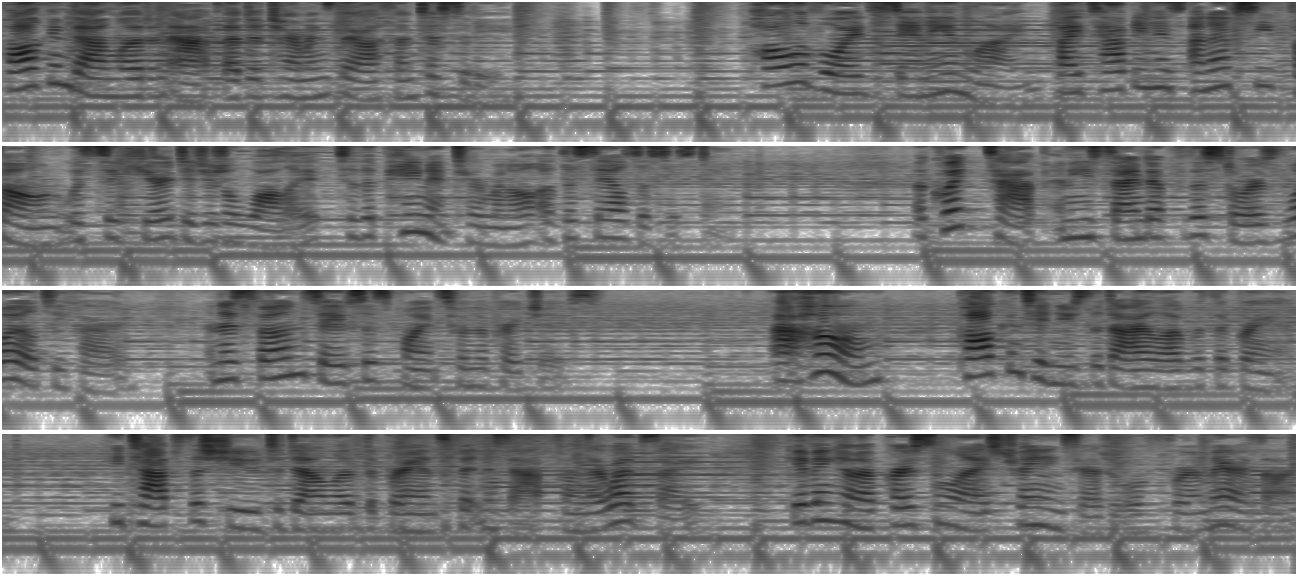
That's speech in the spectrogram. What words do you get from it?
Paul can download an app that determines their authenticity. Paul avoids standing in line by tapping his NFC phone with Secure Digital Wallet to the payment terminal of the sales assistant. A quick tap and he's signed up for the store's loyalty card, and his phone saves his points from the purchase. At home, Paul continues the dialogue with the brand. He taps the shoe to download the brand's fitness app from their website, giving him a personalized training schedule for a marathon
